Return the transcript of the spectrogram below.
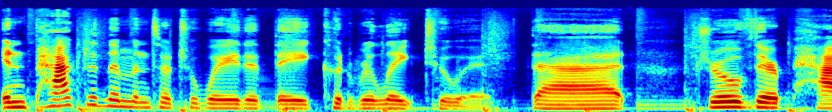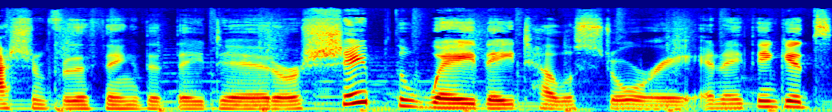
impacted them in such a way that they could relate to it, that drove their passion for the thing that they did, or shaped the way they tell a story. And I think it's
